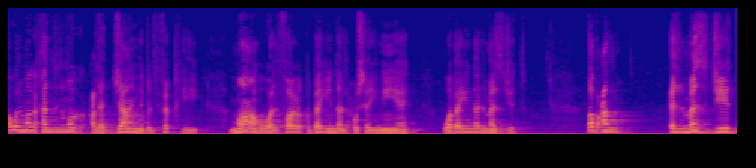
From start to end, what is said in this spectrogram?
أول مرة خلينا نمر على الجانب الفقهي ما هو الفرق بين الحسينية وبين المسجد؟ طبعا المسجد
